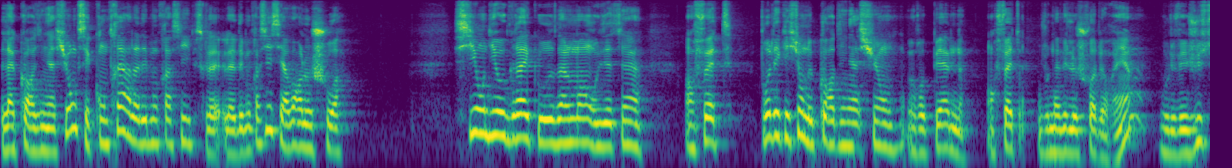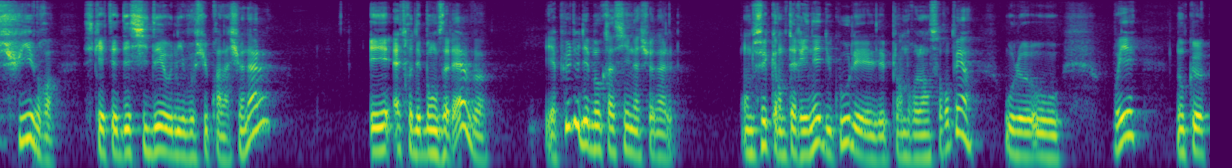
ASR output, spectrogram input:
la coordination, c'est contraire à la démocratie. Parce que la, démocratie, c'est avoir le choix. Si on dit aux Grecs ou aux Allemands, vous dites, tiens, en fait, pour les questions de coordination européenne, en fait, vous n'avez le choix de rien, vous devez juste suivre ce qui a été décidé au niveau supranational et être des bons élèves, il n'y a plus de démocratie nationale on ne fait qu'entériner du coup les, plans de relance européens. Le, vous voyez Donc euh,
